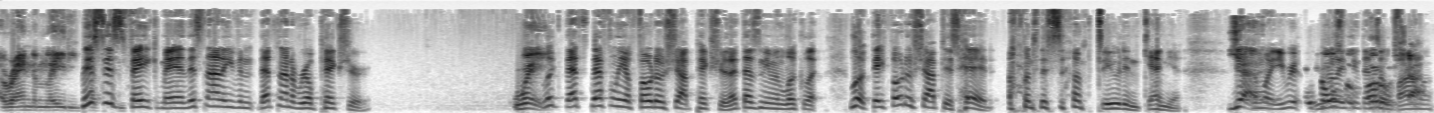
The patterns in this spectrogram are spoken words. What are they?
a random lady. This is fake, man. That's not even. That's not a real picture. Wait, look, that's definitely a Photoshop picture. That doesn't even look like. Look, they photoshopped his head onto some dude in Kenya. Yeah, come on, you, re- you really think that's Photoshop. Obama?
